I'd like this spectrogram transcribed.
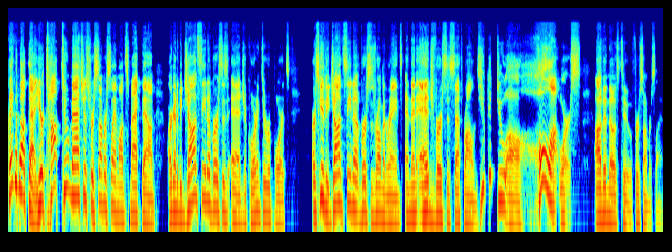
Think about that. Your top two matches for SummerSlam on SmackDown are going to be John Cena versus Edge, according to reports. Or excuse me, John Cena versus Roman Reigns, and then Edge versus Seth Rollins. You could do a whole lot worse uh, than those two for SummerSlam.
